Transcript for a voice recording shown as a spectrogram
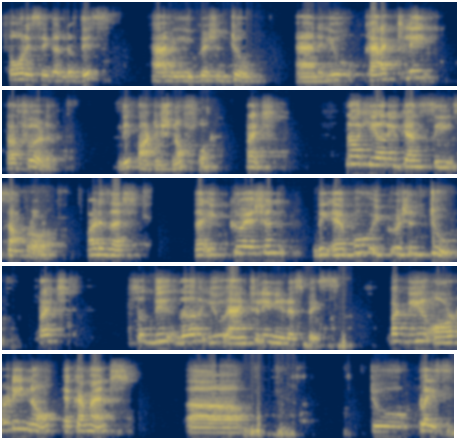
4 is equal to this having equation 2 and you correctly referred the partition of 4 right? Now here you can see some problem. What is that? The equation the above equation 2 right? So the, there you actually need a space. But we already know a command uh, to place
